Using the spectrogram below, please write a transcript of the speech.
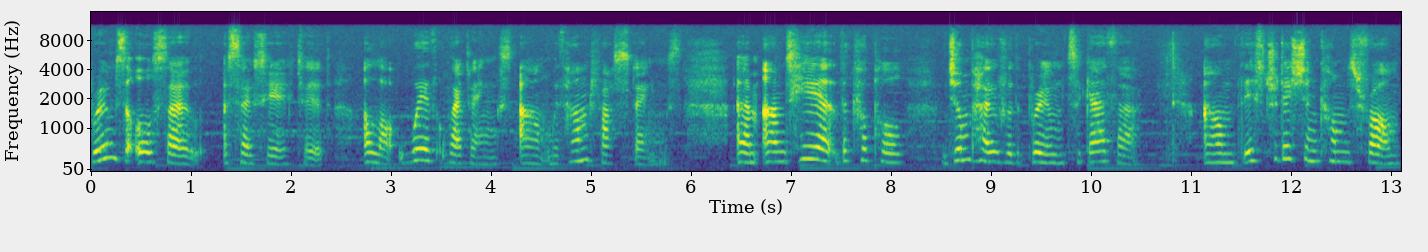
brooms are also associated a lot with weddings and with hand fastings um, and here the couple jump over the broom together and this tradition comes from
